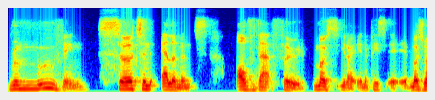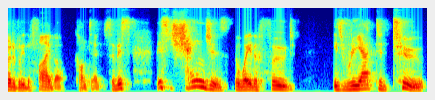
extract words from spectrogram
removing certain elements of that food most you know in a piece most notably the fiber content so this this changes the way the food is reacted to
